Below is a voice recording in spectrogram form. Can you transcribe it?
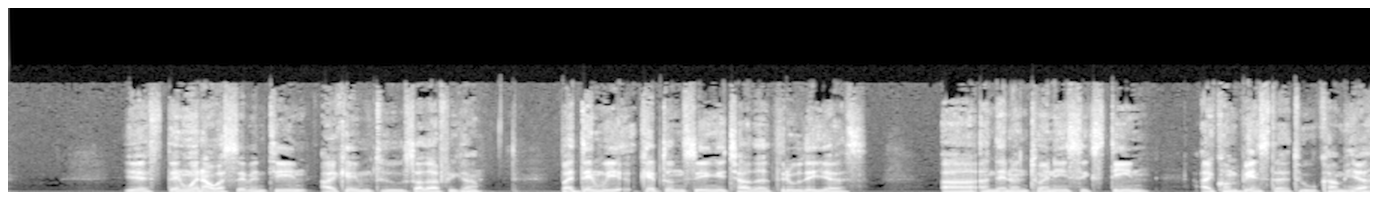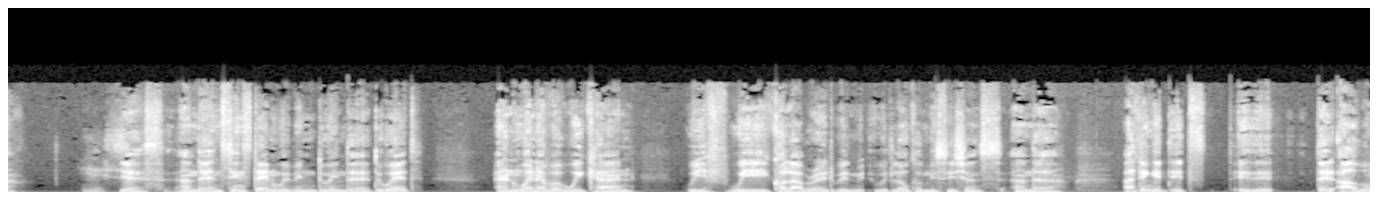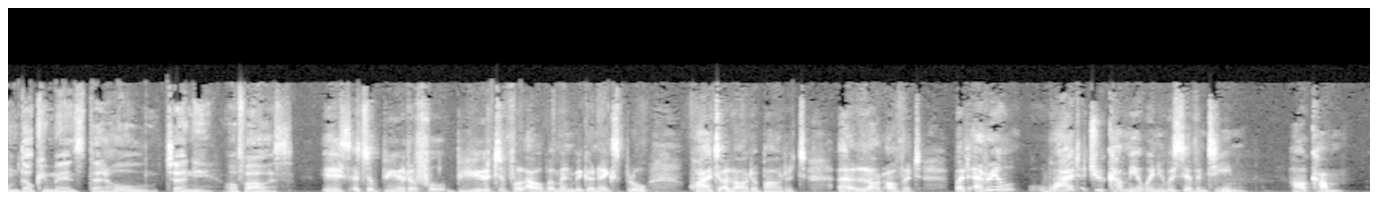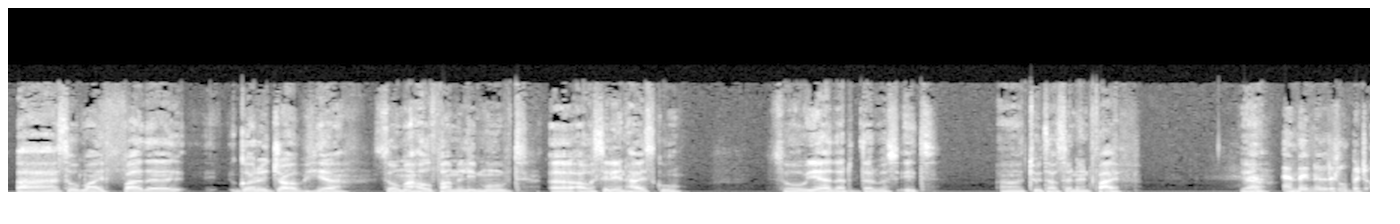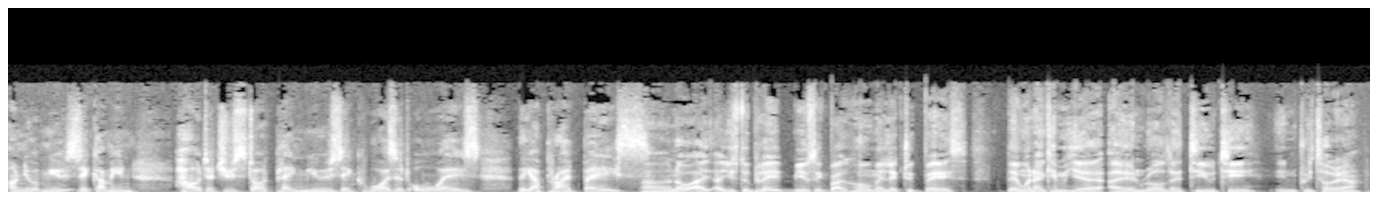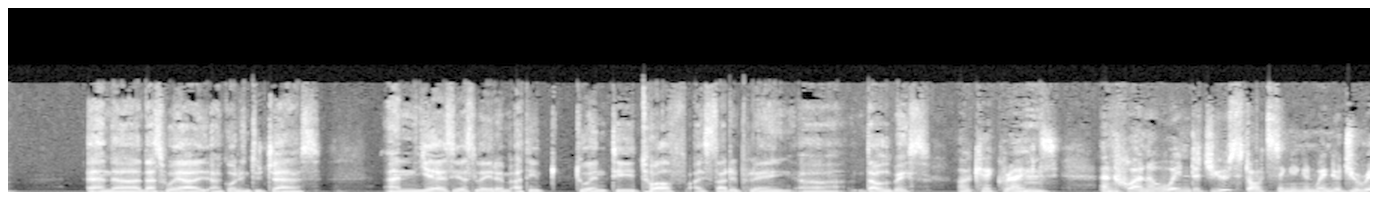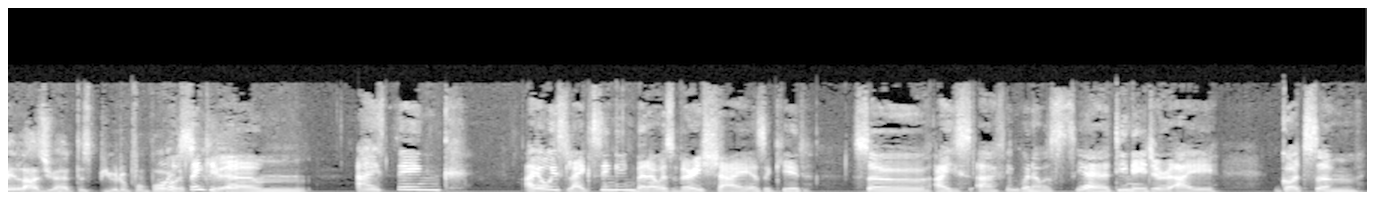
Yes. Then when I was 17, I came to South Africa. But then we kept on seeing each other through the years. Uh, and then in 2016, I convinced her to come here. Yes. Yes. And then since then, we've been doing the duet. And whenever we can, we we collaborate with with local musicians. And uh, I think it, it's it, the album documents that whole journey of ours. Yes, it's a beautiful, beautiful album, and we're going to explore quite a lot about it, a lot of it. But Ariel, why did you come here when you were 17? How come? Uh, so my father got a job here. So my whole family moved. Uh, I was still in high school. So yeah, that that was it. Uh, 2005. Yeah. And then a little bit on your music. I mean, how did you start playing music? Was it always the upright bass? Uh, no, I, I used to play music back home, electric bass. Then when I came here, I enrolled at TUT in Pretoria. And uh, that's where I, I got into jazz. And years, years later, I think 2012, I started playing uh, double bass. okay, great. Mm. And Juana, when did you start singing and when did you realize you had this beautiful voice? Oh, thank you. Um, I think I always liked singing, but I was very shy as a kid. So I, I think when I was yeah a teenager, I got some.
